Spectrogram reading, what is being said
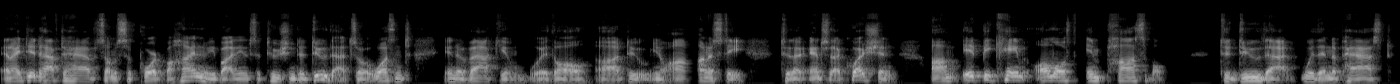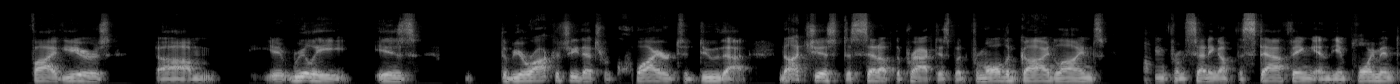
And I did have to have some support behind me by the institution to do that. So it wasn't in a vacuum with all uh, due, you know, honesty to that answer that question um, it became almost impossible to do that within the past five years. Um, it really is the bureaucracy that's required to do that, not just to set up the practice, but from all the guidelines, from setting up the staffing and the employment.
